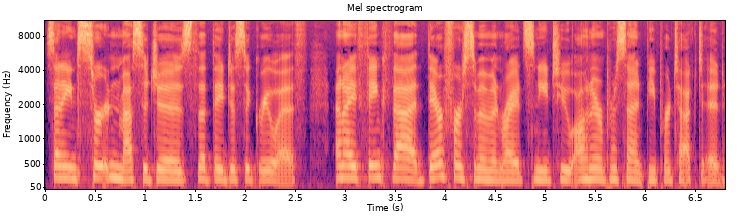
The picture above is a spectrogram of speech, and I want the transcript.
sending certain messages that they disagree with. And I think that their First Amendment rights need to 100% be protected.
